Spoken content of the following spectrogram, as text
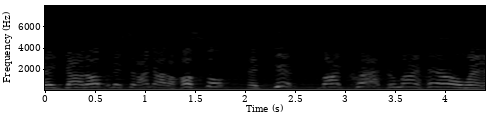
They got up and they said, I got to hustle and get my crack or my heroin.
